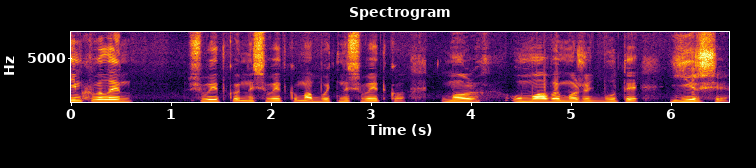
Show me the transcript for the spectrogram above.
Сім хвилин швидко, не швидко, мабуть, не швидко. Умови можуть бути гірші,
